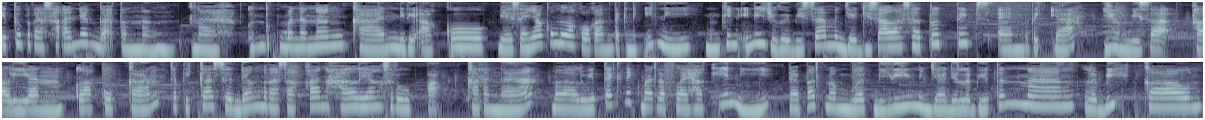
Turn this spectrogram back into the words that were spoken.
itu perasaannya nggak tenang. Nah, untuk menenangkan diri aku, biasanya aku melakukan teknik ini. Mungkin ini juga bisa menjadi salah satu tips and trick ya, yang bisa kalian lakukan ketika sedang merasakan hal yang serupa. Karena melalui teknik butterfly hug ini dapat membuat diri menjadi lebih tenang, lebih calm,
